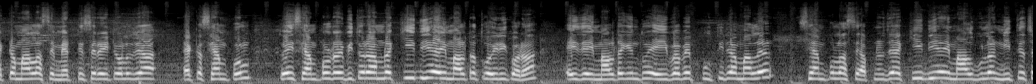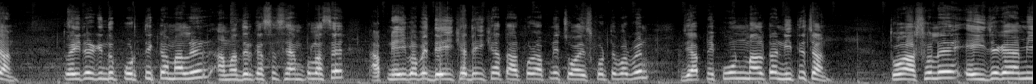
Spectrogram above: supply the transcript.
একটা মাল আছে ম্যাট্রেসের এইটা হলো যে একটা স্যাম্পল তো এই স্যাম্পলটার ভিতরে আমরা কি দিয়ে এই মালটা তৈরি করা? এই যে এই মালটা কিন্তু এইভাবে প্রতিটা মালের স্যাম্পল আছে। আপনার যা কি দিয়ে এই মালগুলো নিতে চান, তো এইটার কিন্তু প্রত্যেকটা মালের আমাদের কাছে স্যাম্পল আছে। আপনি এইভাবে দেইখা দেইখা তারপর আপনি চয়েস করতে পারবেন যে আপনি কোন মালটা নিতে চান। তো আসলে এই জায়গায় আমি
